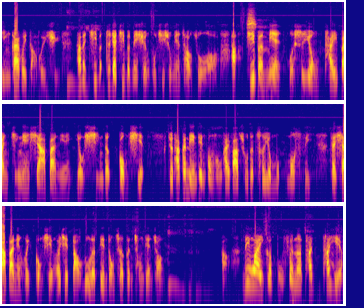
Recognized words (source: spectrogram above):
应该会涨回去，它的基本这叫基本面选股技术面操作哦。好，基本面我是用台办今年下半年有新的贡献，就它跟联电共同开发出的车用 mosfet 在下半年会贡献，而且导入了电动车跟充电桩。嗯嗯嗯。好另外一个部分呢，它它也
